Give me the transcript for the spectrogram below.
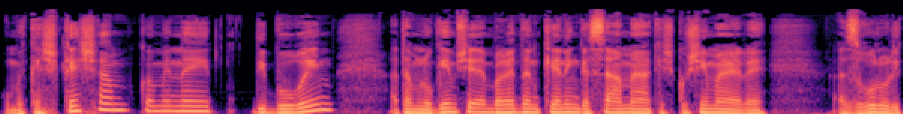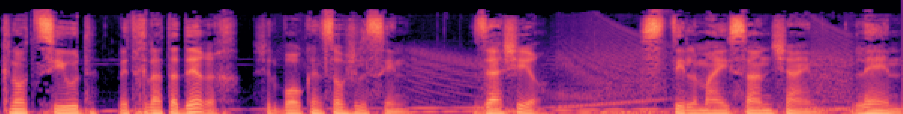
הוא מקשקש שם כל מיני דיבורים. התמלוגים שברנדן קנינג עשה מהקשקושים האלה עזרו לו לקנות ציוד לתחילת הדרך של ברוקן סושיאל סין. זה השיר, Still My Sunshine, לן.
